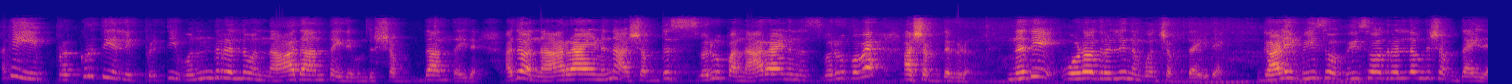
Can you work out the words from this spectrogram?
ಹಾಗೆ ಈ ಪ್ರಕೃತಿಯಲ್ಲಿ ಪ್ರತಿ ಒಂದರಲ್ಲೂ ಒಂದು ನಾದ ಅಂತ ಇದೆ, ಒಂದು ಶಬ್ದ ಅಂತ ಇದೆ. ಅದು ಆ ನಾರಾಯಣನ, ಆ ಶಬ್ದ ಸ್ವರೂಪ ನಾರಾಯಣನ ಸ್ವರೂಪವೇ ಆ ಶಬ್ದಗಳು. ನದಿ ಓಡೋದ್ರಲ್ಲಿ ನಮ್ಗೊಂದು ಶಬ್ದ ಇದೆ. ಗಾಳಿ ಬೀಸೋ, ಬೀಸೋದ್ರಲ್ಲೇ ಒಂದು ಶಬ್ದ ಇದೆ.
